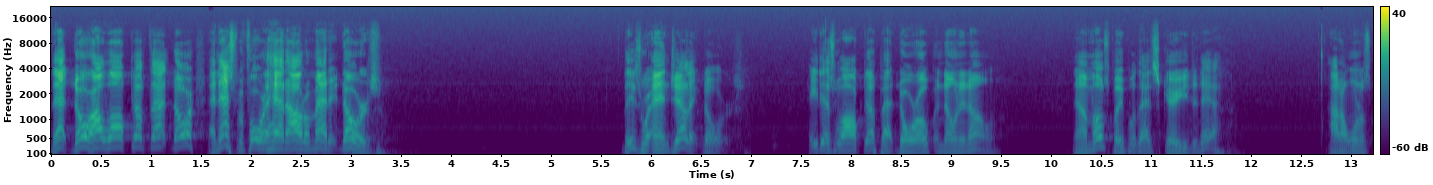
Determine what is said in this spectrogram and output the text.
That door, I walked up that door, and that's before they had automatic doors. These were angelic doors. He just walked up, that door opened on its own. Now, most people, that'd scare you to death. I don't want to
